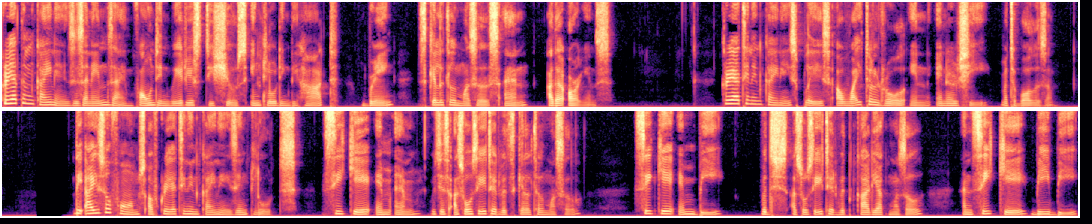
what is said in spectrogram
Creatine kinase is an enzyme found in various tissues including the heart, brain, skeletal muscles and other organs. Creatinine kinase plays a vital role in energy metabolism. The isoforms of creatinine kinase includes CKMM, which is associated with skeletal muscle, CKMB, which is associated with cardiac muscle, and CKBB,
